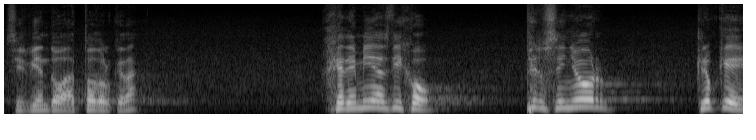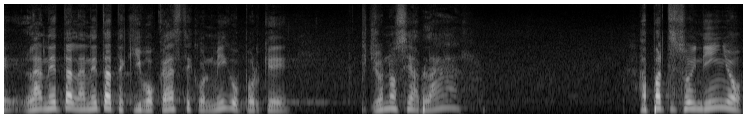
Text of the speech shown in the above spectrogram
sirviendo a todo lo que da. Jeremías dijo, pero Señor, creo que la neta, la neta te equivocaste conmigo porque yo no sé hablar. Aparte soy niño,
